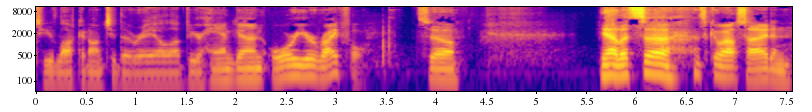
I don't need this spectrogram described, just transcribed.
to lock it onto the rail of your handgun or your rifle. So, yeah, let's uh, let's go outside and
